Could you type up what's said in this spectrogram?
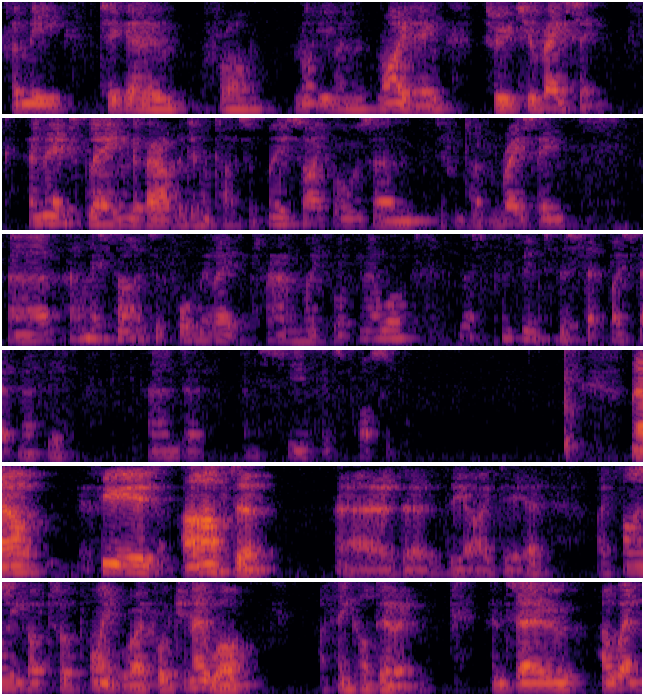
for me to go from not even riding through to racing. And they explained about the different types of motorcycles and the different type of racing. Uh, and I started to formulate a plan and I thought, you know what, let's put it into the step-by-step -step method and, uh, and see if it's possible. Now, a few years after uh, the, the idea, I finally got to a point where I thought, you know what, I think I'll do it. And so I went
